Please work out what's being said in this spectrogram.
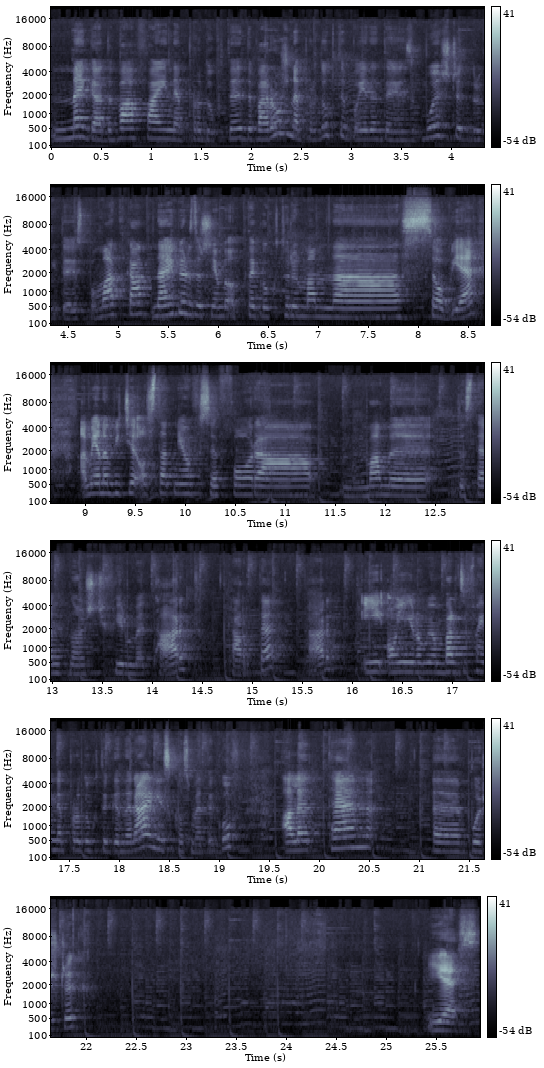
mega dwa fajne produkty, dwa różne produkty, bo jeden to jest błyszczyk, drugi to jest pomadka. Najpierw zaczniemy od tego, który mam na sobie, a mianowicie ostatnio w Sephora mamy dostępność firmy Tarte, Tarte, Tarte i oni robią bardzo fajne produkty generalnie z kosmetyków, ale ten e, błyszczyk jest,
